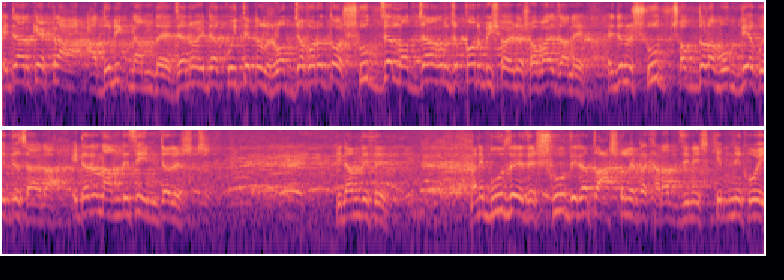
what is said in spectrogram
এটা আর কি একটা আধুনিক নাম দেয়। যেন এটা কইতে একটা লজ্জা করে তো। সুদ যে লজ্জাকর বিষয়, এটা সবাই জানে। এই জন্য সুদ শব্দটা মুখ দিয়ে কইতে চায় না। এটার নাম দিছে ইন্টারেস্ট কি নাম দিছে? মানে বুঝে যে সুদ, এটা তো আসলে একটা খারাপ জিনিস, কেমনি কই?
